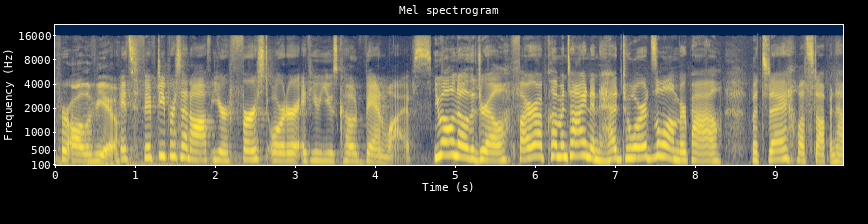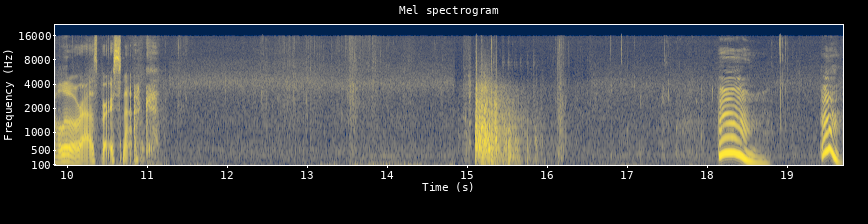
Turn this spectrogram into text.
for all of you. It's 50% off your first order if you use code VANWIVES. You all know the drill. Fire up Clementine and head towards the lumber pile. But today, let's stop and have a little raspberry snack. Mmm. Mmm.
